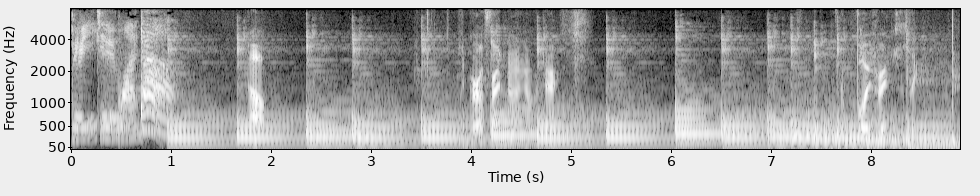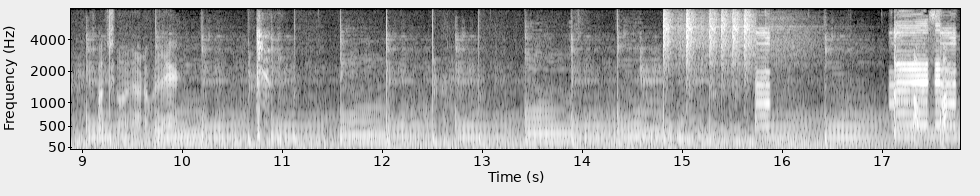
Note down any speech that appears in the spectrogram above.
Three, two, one, go. Oh. Girlfriend doing over there? The boyfriend's like, what's going on over there? oh, fuck.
